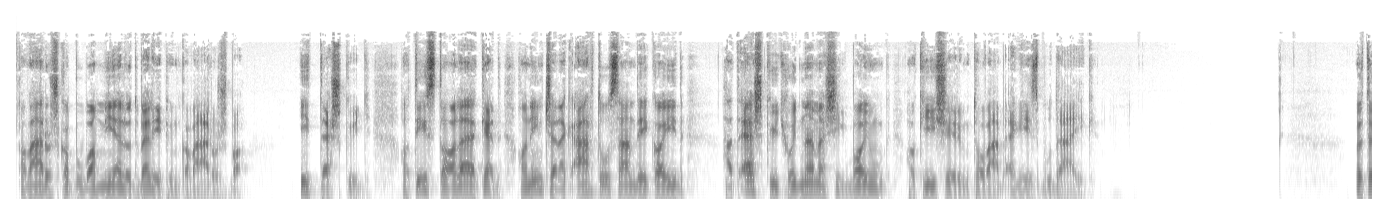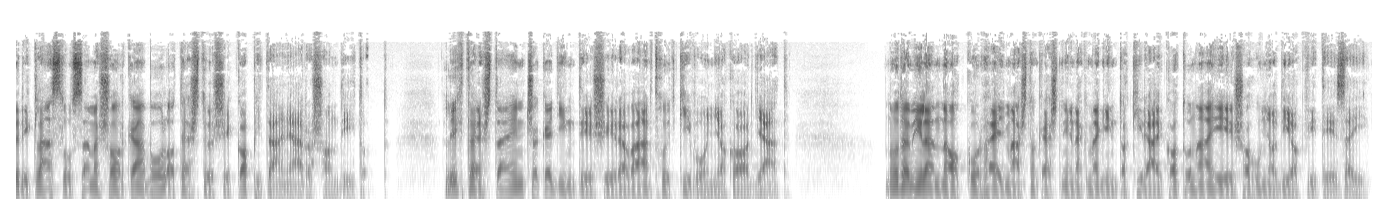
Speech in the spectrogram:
A városkapuban mielőtt belépünk a városba. Itt esküdj. Ha tiszta a lelked, ha nincsenek ártó szándékaid, hát esküdj, hogy nem esik bajunk, ha kísérünk tovább egész Budáig. Ötödik László szemesarkából a testőrség kapitányára sandított. Liechtenstein csak egy intésére várt, hogy kivonja kardját. No de mi lenne akkor, ha egymásnak esnének megint a király katonái és a hunyadiak vitézei?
